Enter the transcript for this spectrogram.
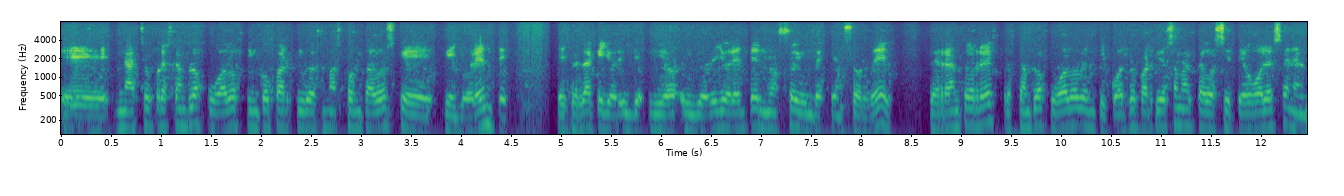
Eh, Nacho, por ejemplo, ha jugado cinco partidos más contados que, Llorente. Es verdad que yo, yo, yo de Llorente no soy un defensor de él, Ferran Torres, por ejemplo, ha jugado 24 partidos, ha marcado 7 goles en el,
